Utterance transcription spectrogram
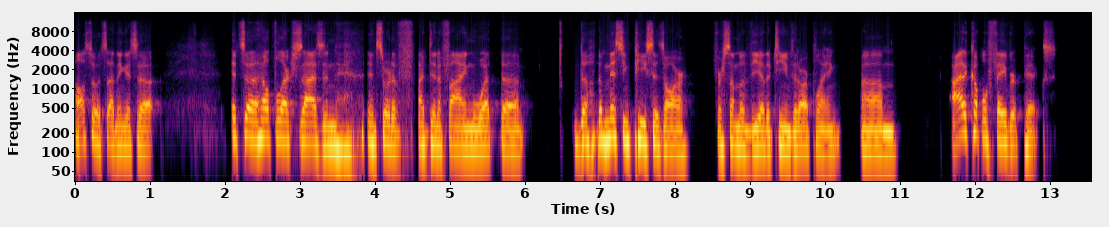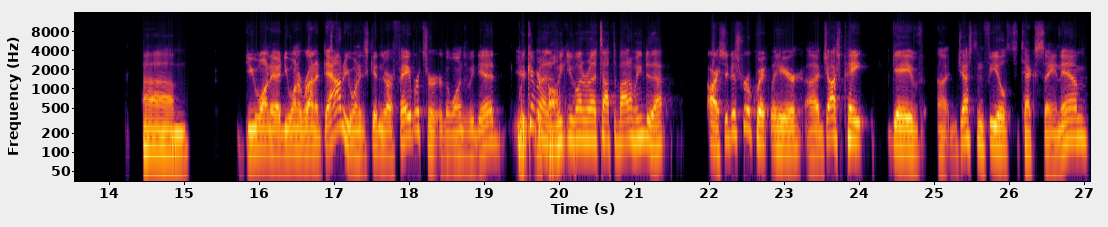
Also, it's I think it's a it's a helpful exercise in in sort of identifying what the the the missing pieces are for some of the other teams that are playing. Um, I had a couple favorite picks. Um, do you want to do you want to run it down, or you want to just get into our favorites, or, or the ones we did? Your, we can run. It. We, you want to run it top to bottom? We can do that. All right. So just real quickly here, uh, Josh Pate gave uh, Justin Fields to Texas A&M,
